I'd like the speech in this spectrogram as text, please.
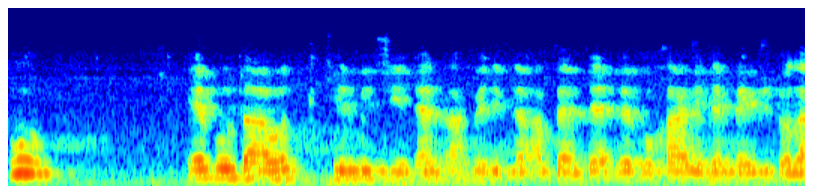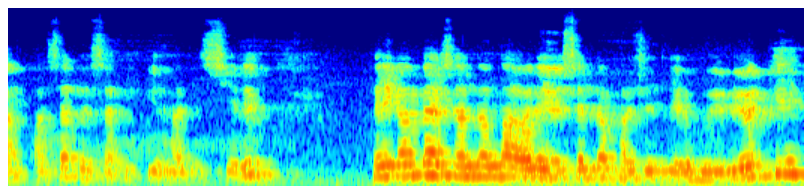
Bu Ebu Davud, Tirmizi'den, Ahmed İbni Hanbel'de ve Bukhari'de mevcut olan Hasan ve Sahih bir hadis-i şerif. Peygamber sallallahu aleyhi ve sellem hazretleri buyuruyor ki,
